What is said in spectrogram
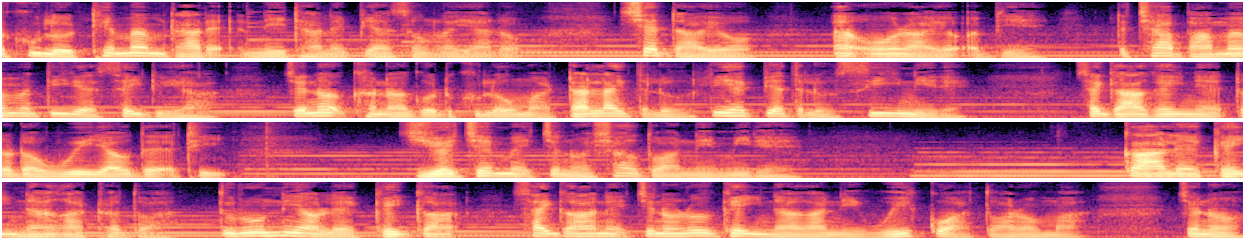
အခုလိုထင်မှတ်မထားတဲ့အနေထားနဲ့ပြန်ဆောင်လိုက်ရတော့ရှက်တာရောအံ့ဩတာရောအပြင်တခြားဘာမှမသိတဲ့စိတ်တွေဟာကျွန်တော်ခန္ဓာကိုယ်တစ်ခုလုံးမှာဓာတ်လိုက်တယ်လို့လျှက်ပြက်တယ်လို့စီးနေတယ် စိတ်ကားခိတ်နဲ့တော်တော်ဝေးရောက်တဲ့အထိရွယ်ချက်မဲ့ကျွန်တော်ရှောက်သွားနေမိတယ်ကားလဲဂိတ်နားကထွက်သွားသူတို့နှစ်ယောက်လဲဂိတ်ကစိုက်ကားနဲ့ကျွန်တော်တို့ဂိတ်နားကနေဝေးကွာသွားတော့မှကျွန်တော်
